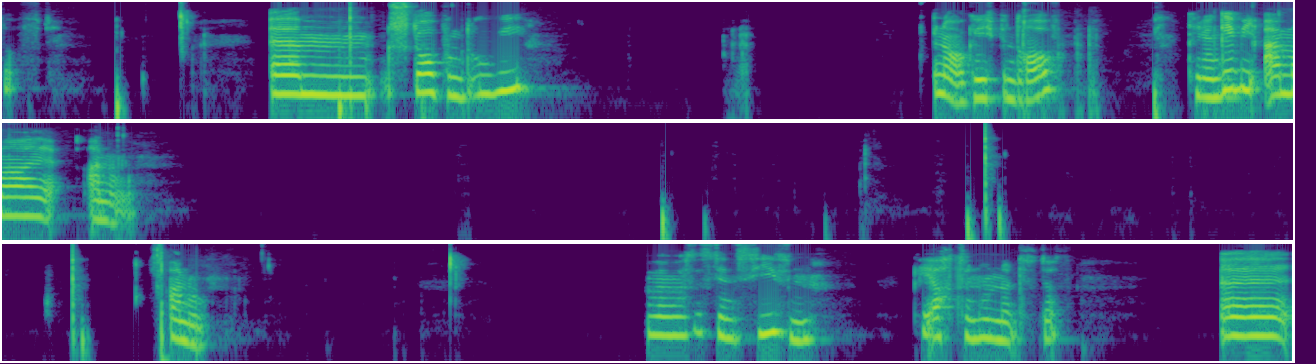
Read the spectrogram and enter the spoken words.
Soft. Ähm, Store.ubi. Genau, okay, ich bin drauf. Okay, dann gebe ich einmal Anno. Anno. Was ist denn Season? Okay, 1800 ist das. Äh,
